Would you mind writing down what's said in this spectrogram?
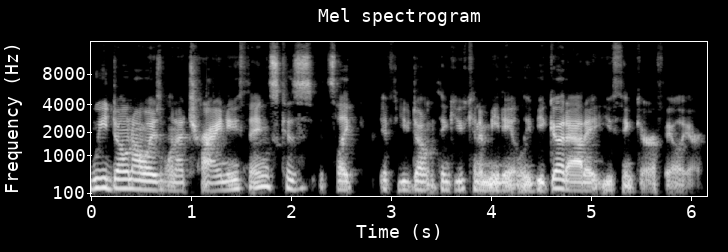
we don't always want to try new things because it's like if you don't think you can immediately be good at it, you think you're a failure.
